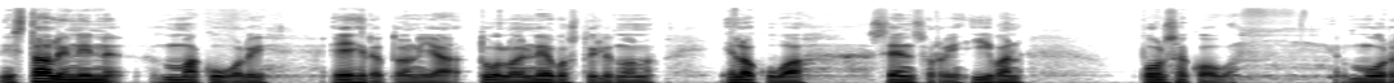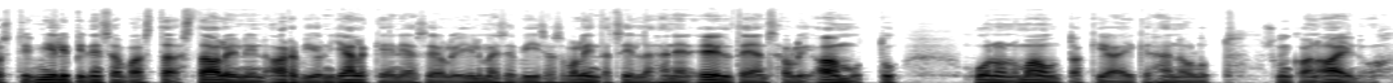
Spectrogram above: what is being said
Niin Stalinin maku oli ehdoton, ja tuolloin Neuvostoliiton elokuvasensori Ivan Polsakov muodosti mielipiteensä vasta Stalinin arvion jälkeen ja se oli ilmeisen viisas valinta, sillä hänen edeltäjänsä oli ammuttu huonon maun takia, eikä hän ollut suinkaan ainoa,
